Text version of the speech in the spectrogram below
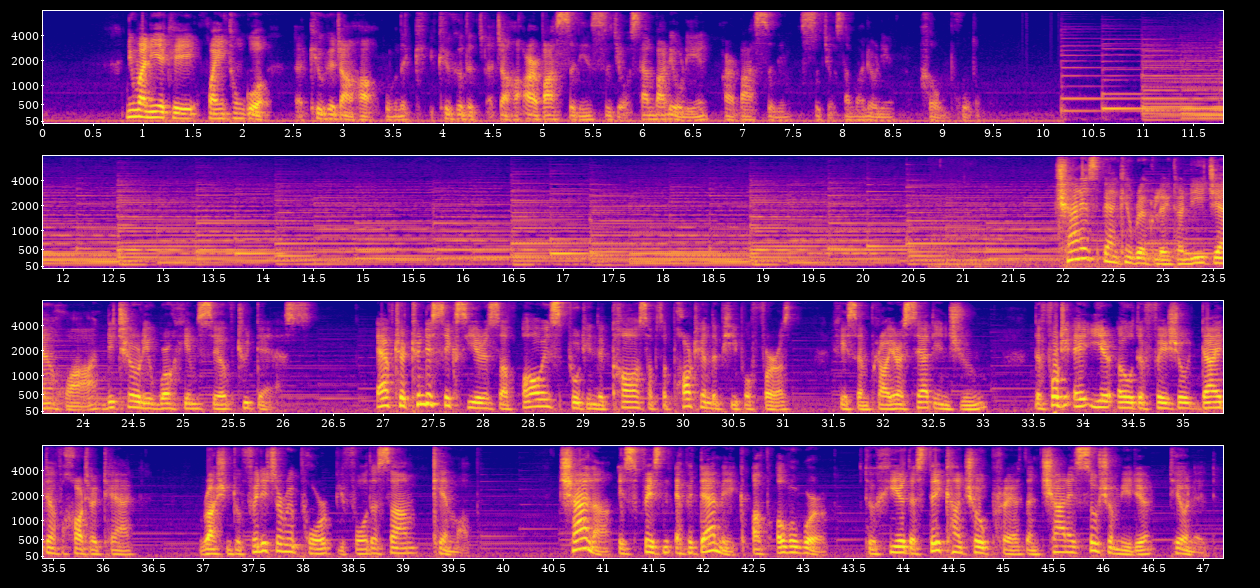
另外，你也可以欢迎通过呃 QQ 账号，我们的 QQ 的账号二八四零四九三八六零二八四零四九三八六零和我们互动。Chinese banking regulator Li Jianhua literally worked himself to death. After 26 years of always putting the cause of the party and the people first, his employer said in June, the 48 year old official died of a heart attack, rushing to finish the report before the sun came up. China is facing an epidemic of overwork, to hear the state controlled press and Chinese social media telling it.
